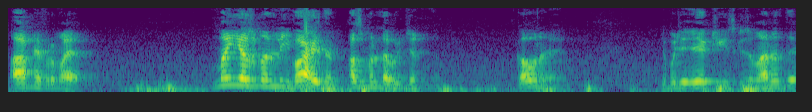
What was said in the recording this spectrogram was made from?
آپ نے فرمایا میں ازم اللہ واحد ازم اللہ الجن کون ہے؟ جو مجھے ایک چیز کی ضمانت دے،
